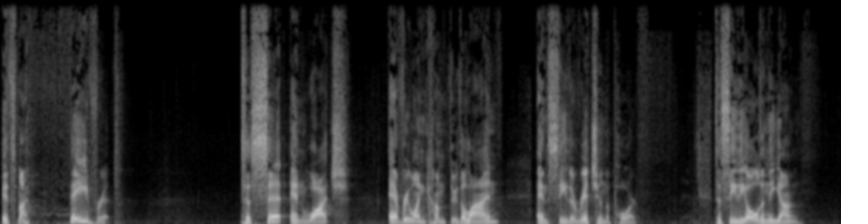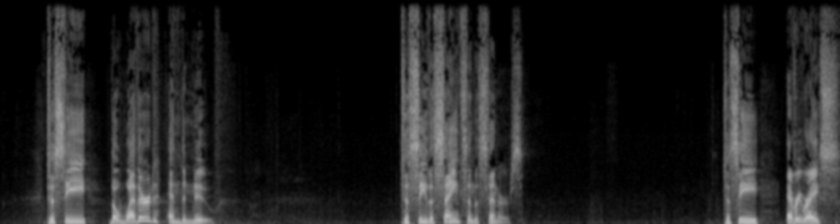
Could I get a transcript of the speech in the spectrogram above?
It's my favorite to sit and watch everyone come through the line and see the rich and the poor, to see the old and the young, to see the weathered and the new, to see the saints and the sinners, to see every race,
